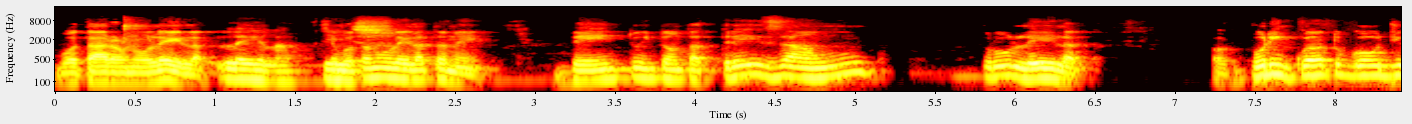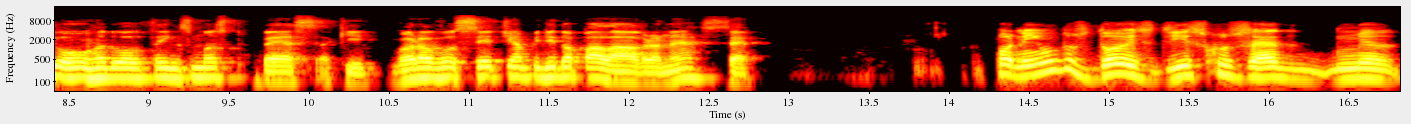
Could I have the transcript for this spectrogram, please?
votaram no Leila? Leila. Você isso. votou no Leila também. Bento, então tá 3 a 1 para o Leila. Por enquanto, gol de honra do All Things Must Pass aqui. Agora você tinha pedido a palavra, né, Sé? Pô, nenhum dos dois discos é meu,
